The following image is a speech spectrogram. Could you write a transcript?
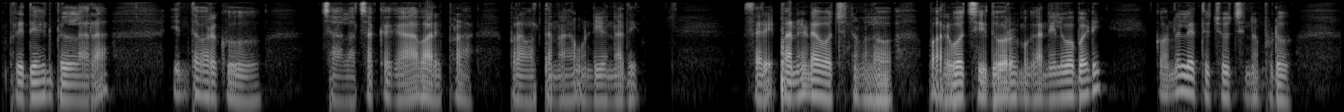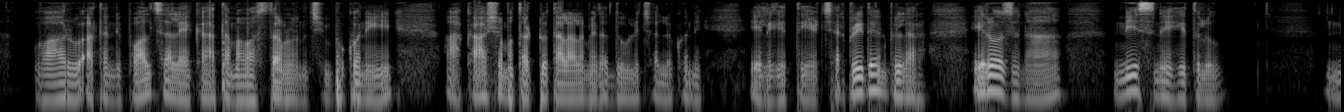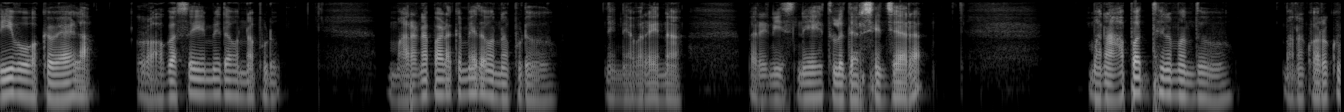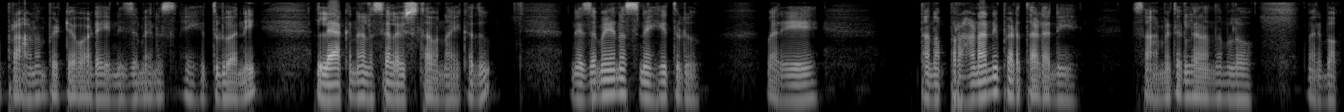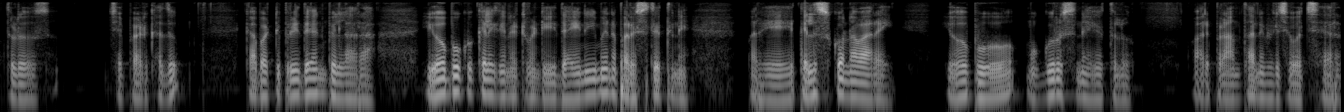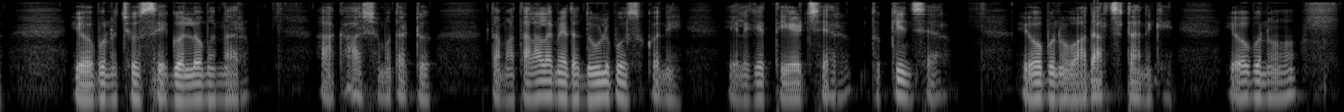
ప్రిదేవుని పిల్లారా ఇంతవరకు చాలా చక్కగా వారి ప్ర ప్రవర్తన ఉండి ఉన్నది. సరే పన్నెండవ వచనంలో వారు వచ్చి దూరముగా నిలువబడి కొన్నులెత్తి చూచినప్పుడు వారు అతన్ని పోల్చలేక తమ వస్త్రములను చింపుకొని ఆకాశము తట్టు తలల మీద ధూళి చల్లుకొని ఎలుగెత్తి ఏడ్చారు. ప్రియదేవుని పిల్లరా ఈ రోజున నీ స్నేహితులు నీవు ఒకవేళ రోగశయం మీద ఉన్నప్పుడు మరణ పడక మీద ఉన్నప్పుడు నిన్నెవరైనా మరి నీ స్నేహితులు దర్శించారా? మన ఆపద్దినమందు మన కొరకు ప్రాణం పెట్టేవాడే నిజమైన స్నేహితుడు అని లేఖనాలు సెలవిస్తూ ఉన్నాయి కదూ? నిజమైన స్నేహితుడు. మరి తన ప్రాణాన్ని పెడతాడని సామెత గ్రంథంలో మరి భక్తుడు చెప్పాడు కదూ? కాబట్టి ప్రియదేని పిల్లారా యోబుకు కలిగినటువంటి దయనీయమైన పరిస్థితిని మరి తెలుసుకున్నవారై యోబు ముగ్గురు స్నేహితులు వారి ప్రాంతాన్ని విడిచి వచ్చారు. యోబును చూసి గొల్లోమన్నారు. ఆకాశము తట్టు తమ తలల మీద ధూళి పోసుకొని ఎలుగెత్తి ఏడ్చారు దుఃఖించారు. యోబును ఓదార్చటానికి యోబును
